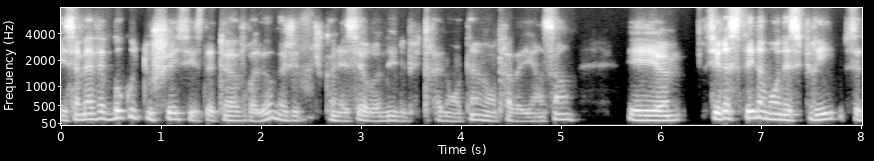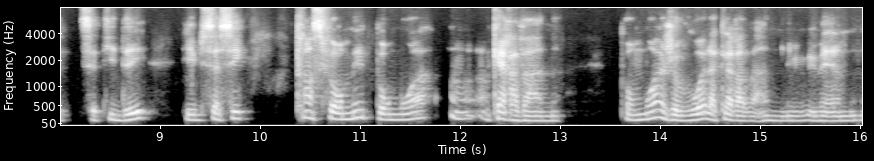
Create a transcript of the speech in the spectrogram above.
Et ça m'avait beaucoup touché, cette œuvre-là. Mais je, connaissais René depuis très longtemps, on travaillait ensemble. Et euh, c'est resté dans mon esprit, cette, cette idée, et ça s'est transformé pour moi en, caravane. Pour moi, je vois la caravane humaine.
